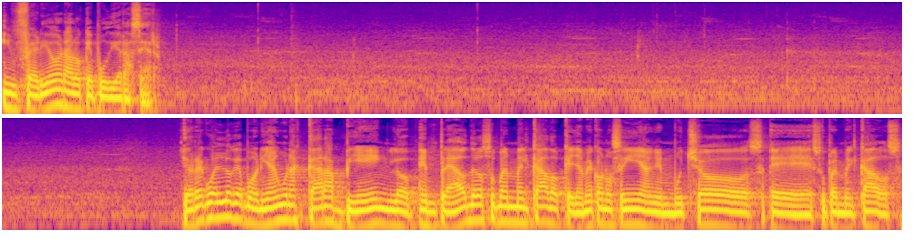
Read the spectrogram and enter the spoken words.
inferior a lo que pudiera ser. Yo recuerdo que ponían unas caras bien, los empleados de los supermercados que ya me conocían en muchos eh, supermercados,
